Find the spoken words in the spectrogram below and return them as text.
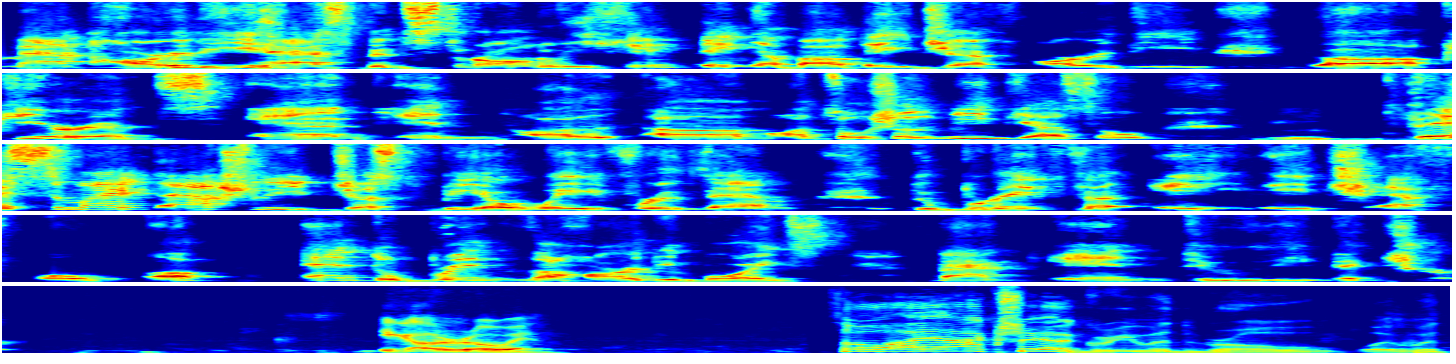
Matt Hardy has been strongly hinting about a Jeff Hardy uh, appearance and in uh, um, on social media. So this might actually just be a way for them to break the AHFO up and to bring the Hardy Boys back into the picture. Ikaw, Rowan. So I actually agree with Ro what, what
